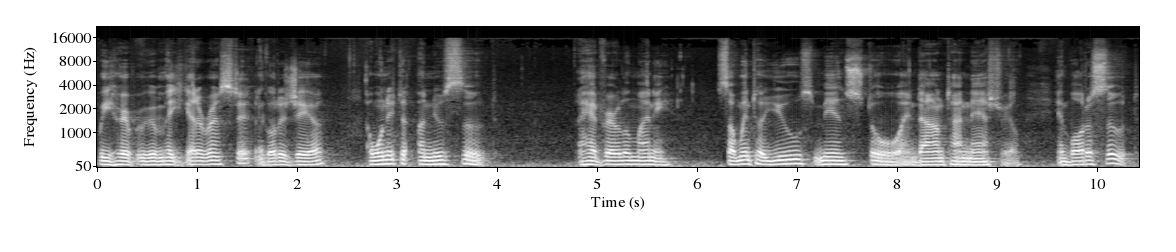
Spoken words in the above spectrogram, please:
We heard we were going to get arrested and go to jail. I wanted to, a new suit. I had very little money. So I went to a used men's store in downtown Nashville and bought a suit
